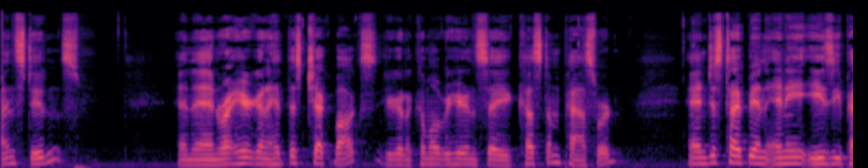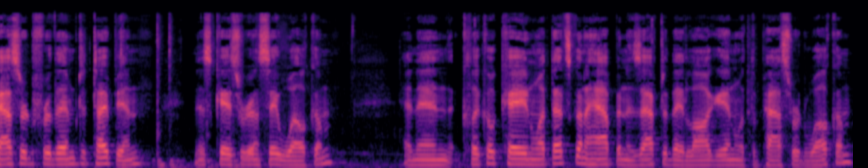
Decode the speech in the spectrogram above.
Find students. And then right here, you're going to hit this checkbox. You're going to come over here and say custom password. And just type in any easy password for them to type in. In this case, we're going to say welcome. And then click OK. And what that's going to happen is after they log in with the password welcome,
